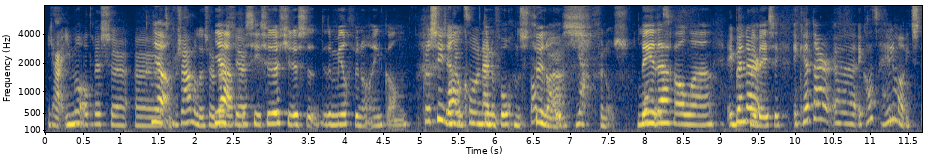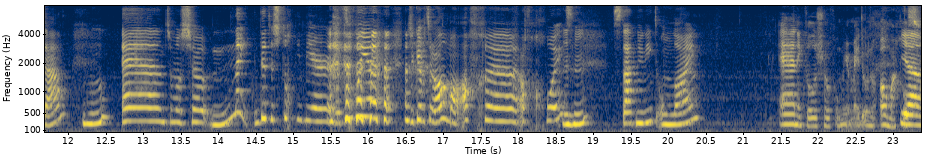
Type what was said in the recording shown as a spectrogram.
ja, e-mailadressen eh, Ja. te verzamelen. Zodat ja, je, precies. Zodat je dus de, de mailfunnel in kan. Precies, en ook gewoon naar de de volgende stap. eh, funnels. Ja, funnels. Ben je it. daar al eh, Ik ben mee daar... bezig? Ik heb daar... eh, ik had helemaal iets staan. Mhm. En toen was het zo... Nee, dit is toch niet meer het goede. dus ik heb het er allemaal afge, afgegooid. Mhm. Het staat nu niet online. En ik wil er zoveel meer mee doen. Oh mijn god. Ja,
